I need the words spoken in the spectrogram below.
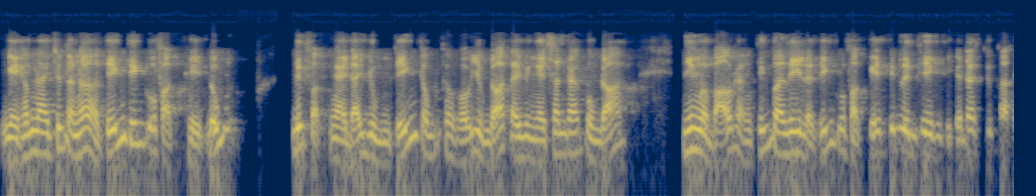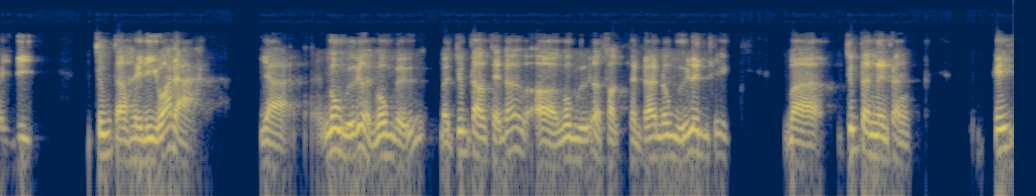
ngày hôm nay chúng ta nói là tiếng tiếng của Phật thì đúng. Đức Phật ngài đã dùng tiếng trong thổ khổ dùng đó tại vì ngài sinh ra vùng đó. Nhưng mà bảo rằng tiếng Bali là tiếng của Phật cái tiếng linh thiêng thì cái đó chúng ta hơi đi chúng ta hơi đi quá đà và ngôn ngữ là ngôn ngữ mà chúng ta có thể nói ờ, ngôn ngữ là Phật thành ra ngôn ngữ linh thiêng. Mà chúng ta nên rằng cái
